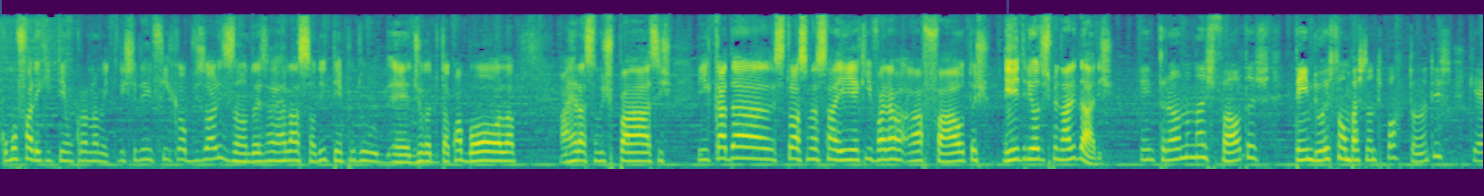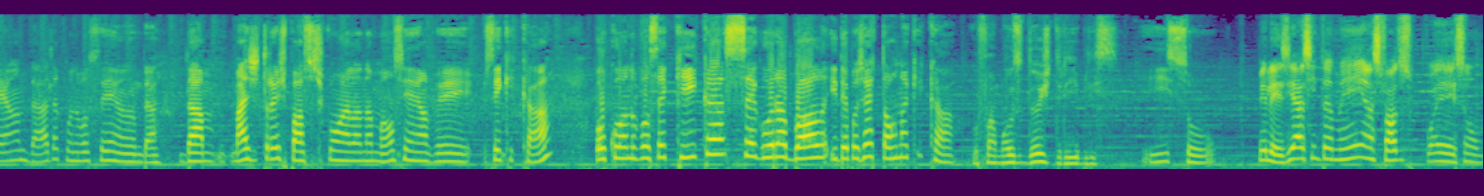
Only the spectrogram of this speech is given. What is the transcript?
como eu falei que tem um cronometrista, ele fica visualizando essa relação de tempo do, é, do jogador tá com a bola, a relação dos passes e cada situação dessa aí equivale a, a faltas, entre outras penalidades. Entrando nas faltas, tem duas que são bastante importantes, que é a andada, quando você anda, dá mais de três passos com ela na mão sem haver, sem quicar. Ou quando você quica, segura a bola e depois retorna a quicar. O famoso dois dribles. Isso. Beleza, e assim também as faltas é, são,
